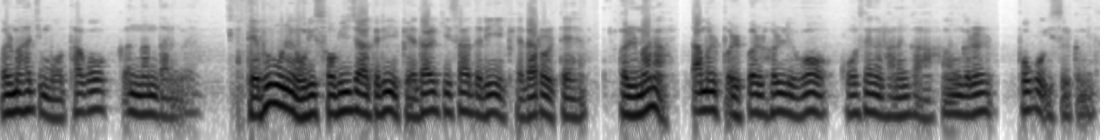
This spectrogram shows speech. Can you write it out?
얼마 하지 못하고 끝난다는 거예요. 대부분의 우리 소비자들이 배달 기사들이 배달 올 때 얼마나 땀을 뻘뻘 흘리고 고생을 하는가 하는 것을 보고 있을 겁니다.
